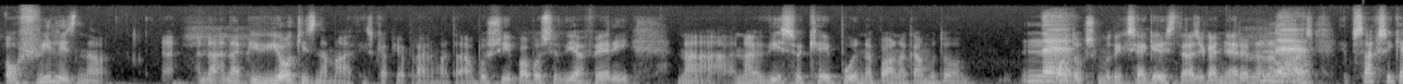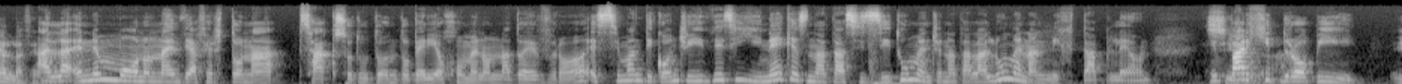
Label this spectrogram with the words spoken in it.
οφείλεις να, να, να επιδιώκεις να μάθεις κάποια πράγματα. Όπως σου είπα, όπως σε ενδιαφέρει να, να δεις, OK, πού είναι να πάω να κάνω το Ναι. μπότοξ μου δεξιά και αριστερά και κάνει μια έρευνα να Ναι. αγοράσει. Ε, ψάξε και άλλα θέματα. Αλλά δεν είναι μόνο να ενδιαφερθώ να ψάξω τούτο το περιεχόμενο να το ευρώ. Είναι σημαντικό και οι ίδιε οι γυναίκες να τα συζητούμε και να τα λαλούμε ανοιχτά πλέον. Σίγουρα. Υπάρχει ντροπή ε,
